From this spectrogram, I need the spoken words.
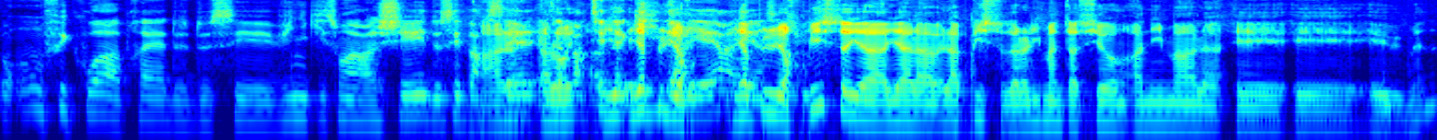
on fait quoi après de, ces vignes qui sont arrachées, de ces parcelles? Il y, a plusieurs, y a plusieurs pistes. Il y a, la, piste de l'alimentation animale et, humaine.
